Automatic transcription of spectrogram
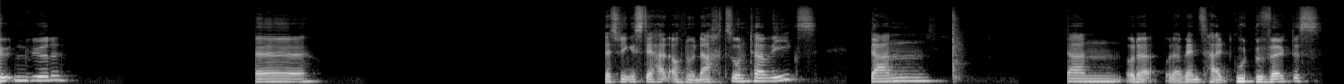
töten würde. Äh, deswegen ist der halt auch nur nachts unterwegs. Dann, dann, oder, oder wenn es halt gut bewölkt ist,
